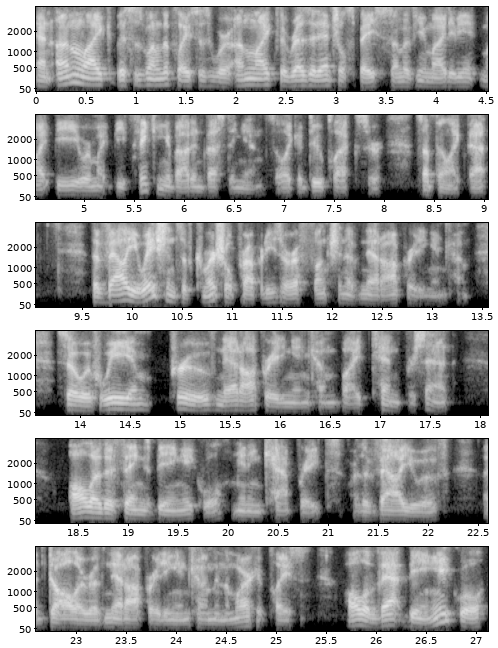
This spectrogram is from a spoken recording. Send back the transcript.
and unlike, this is one of the places where unlike the residential space, some of you might be, might be or might be thinking about investing in, so like a duplex or something like that, the valuations of commercial properties are a function of net operating income. So if we improve net operating income by 10%, all other things being equal, meaning cap rates or the value of a dollar of net operating income in the marketplace, all of that being equal,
